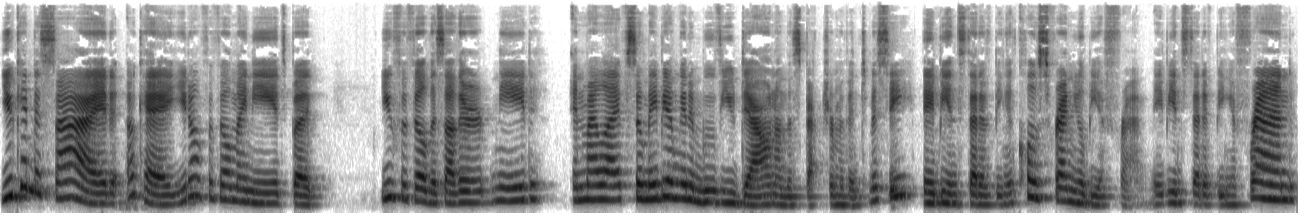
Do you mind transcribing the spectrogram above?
You can decide, okay, you don't fulfill my needs, but you fulfill this other need in my life. So maybe I'm going to move you down on the spectrum of intimacy. Maybe instead of being a close friend, you'll be a friend. Maybe instead of being a friend,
